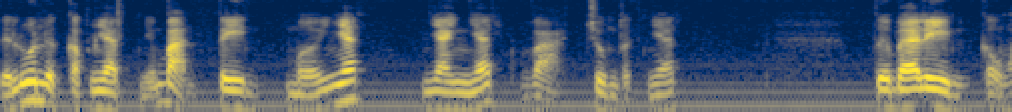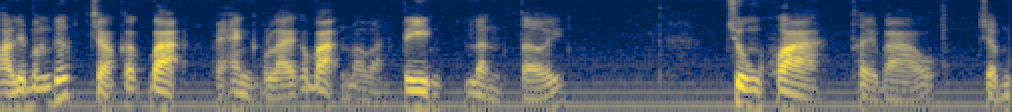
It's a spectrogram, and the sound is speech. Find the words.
luôn được cập nhật những bản tin mới nhất, nhanh nhất và trung thực nhất. Từ Berlin, Cộng hòa Liên bang Đức chào các bạn và hẹn gặp lại các bạn vào bản tin lần tới. Trung Khoa Thời báo chấm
